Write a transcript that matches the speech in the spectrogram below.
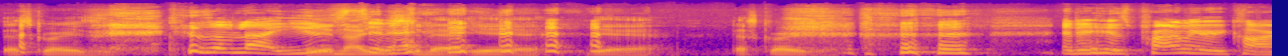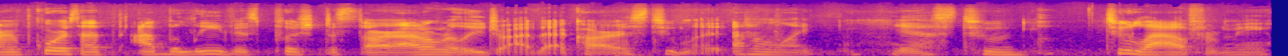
That's crazy. because I'm not used. Yeah, not to, used to that. that. Yeah, yeah. That's crazy. And then his primary car, of course, I, I believe is push to start. I don't really drive that car. It's too much. I don't like. Yeah, it's too too loud for me.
